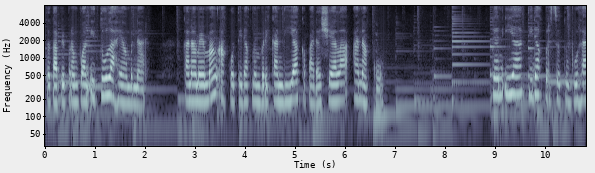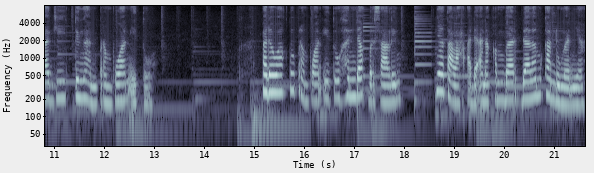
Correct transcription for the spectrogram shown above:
tetapi perempuan itulah yang benar karena memang aku tidak memberikan dia kepada Sheila anakku. Dan ia tidak bersetubuh lagi dengan perempuan itu. Pada waktu perempuan itu hendak bersalin, nyatalah ada anak kembar dalam kandungannya.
